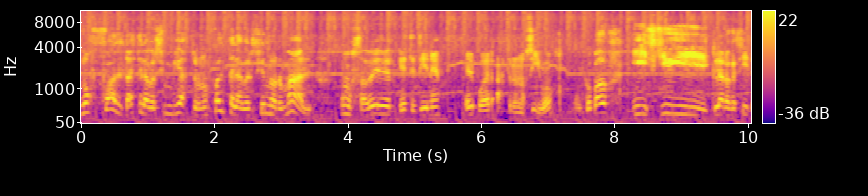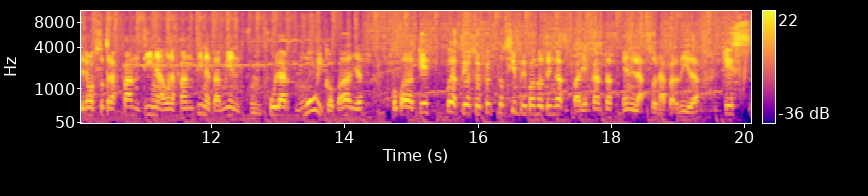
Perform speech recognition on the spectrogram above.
nos falta, esta es la versión Biastro, nos falta la versión normal. Vamos a ver que este tiene el poder astronocivo, muy copado. Y sí, claro que sí, tenemos otra Fantina, una Fantina también en full art muy copada, copada que puede activar su efecto siempre y cuando tengas varias cartas en la zona perdida que es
